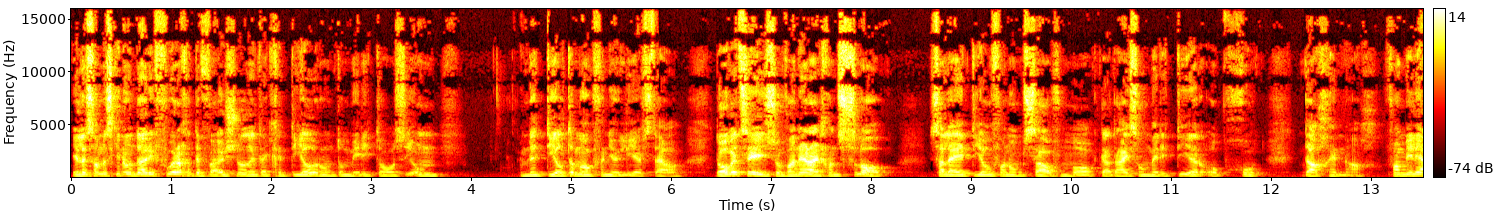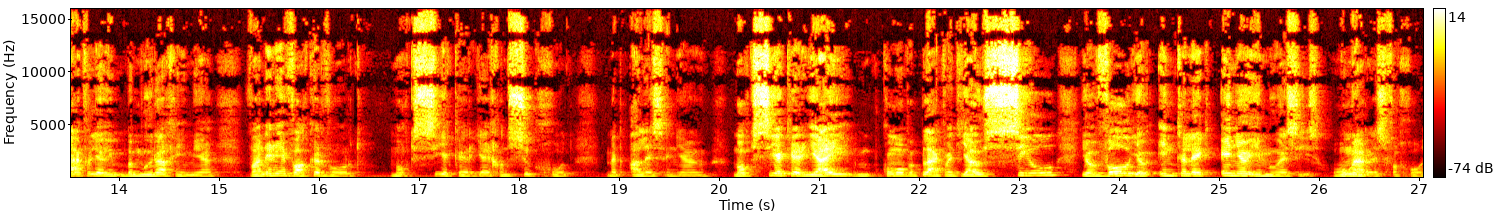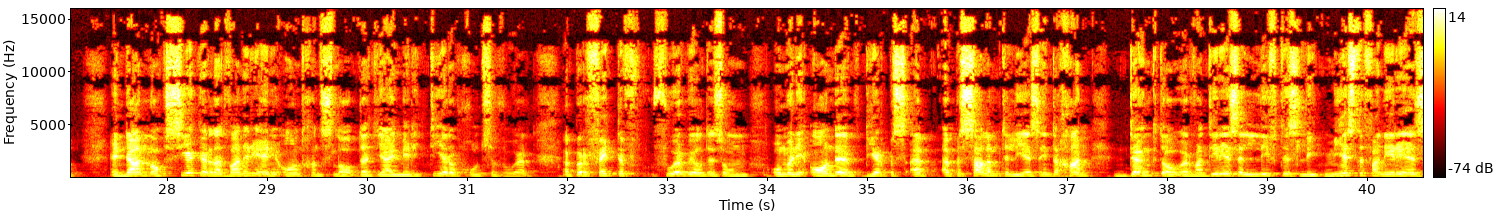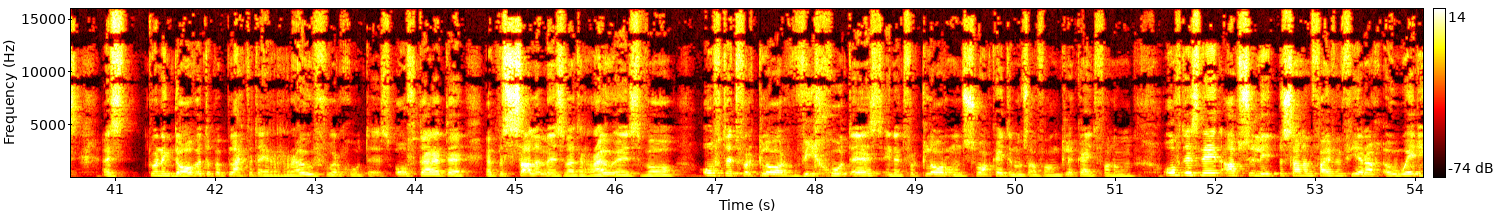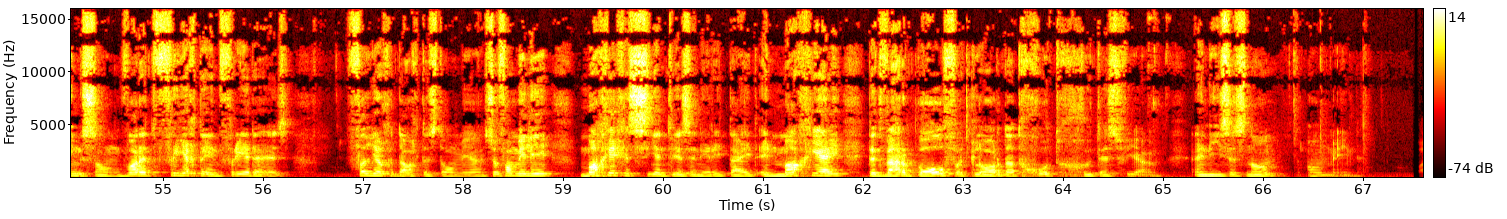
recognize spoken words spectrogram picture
Julle sal miskien onthou die vorige devotional het ek gedeel rondom meditasie om om dit deel te maak van jou leefstyl. Dawid sê hierso wanneer hy gaan slaap, sal hy 'n deel van homself maak dat hy sal mediteer op God dag en nag. Familie, ek wil jou bemoedig hiermee. Wanneer jy wakker word, maak seker jy gaan soek God met alles in jou. Maak seker jy kom op 'n plek wat jou siel, jou wil, jou intellek en jou emosies honger is vir God. En dan maak seker dat wanneer jy in die aand gaan slaap, dat jy mediteer op God se woord. 'n Perfekte voorbeeld is om om in die aande deur 'n Psalm te lees en te gaan dink daaroor want hierdie is 'n liefdeslied. Meeste van hierdie is is koning Dawid op 'n plek wat hy rou voor God is of dat dit 'n 'n Psalm is wat rou is waar of dit verklaar wie God is en dit verklaar ons swakheid en ons afhanklikheid van hom of dis net absoluut Psalm 45 'n wedding song waar dit vreugde en vrede is. Vul jou gedagtes daarmee. So familie mag jy geseënd wees in hierdie tyd en mag jy dit verbaal verklaar dat God goed is vir jou. In Jesus naam amen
